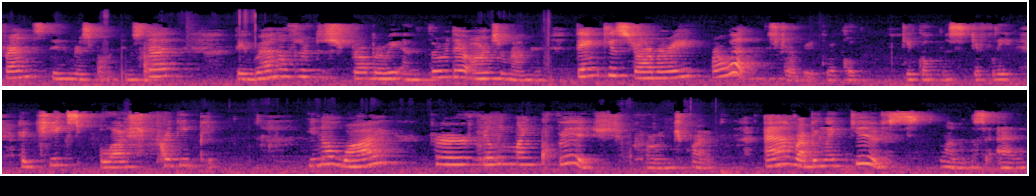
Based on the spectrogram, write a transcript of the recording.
friends didn't respond. Instead, they ran over to Strawberry and threw their arms around her. Thank you, Strawberry. For what? Strawberry giggled mischiefully. Her cheeks blushed pretty pink. You know why? For filling my fridge, Orange cried. And wrapping my gifts, Lemons added.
